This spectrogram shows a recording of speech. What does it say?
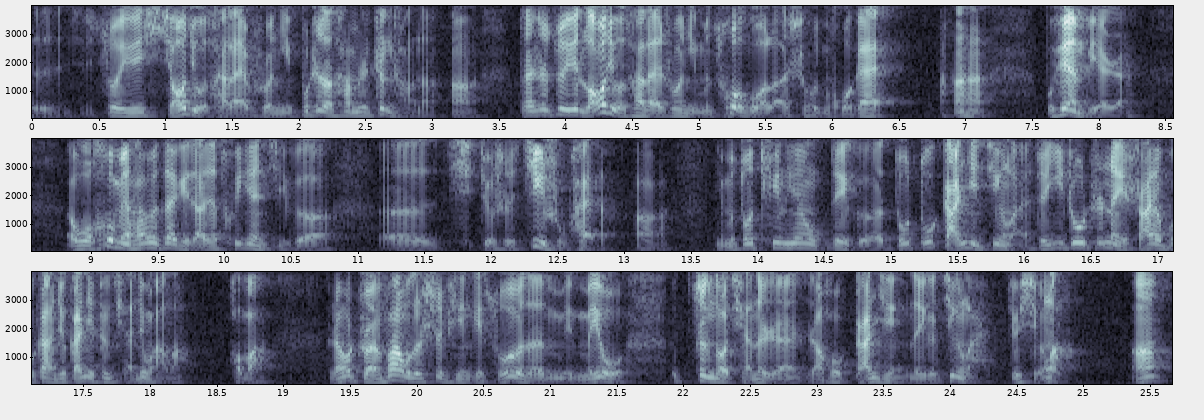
作为小韭菜来说，你不知道他们是正常的啊。但是对于老韭菜来说，你们错过了是你们活该，哈哈，不怨别人。我后面还会再给大家推荐几个，呃，就是技术派的啊，你们多听听这个，都多赶紧进来。这一周之内啥也不干，就赶紧挣钱就完了，好吧？然后转发我的视频给所有的没没有挣到钱的人，然后赶紧那个进来就行了。啊。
